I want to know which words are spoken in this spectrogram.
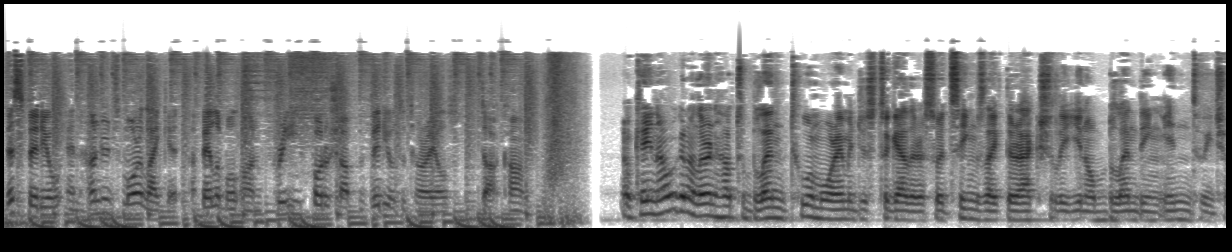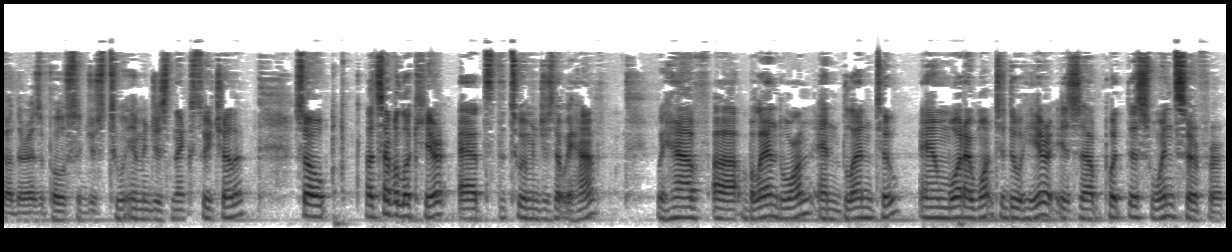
This video and hundreds more like it available on freePhotoshopVideoTutorials.com. Okay, now we're going to learn how to blend two or more images together so it seems like they're actually, you know, blending into each other as opposed to just two images next to each other. So let's have a look here at the two images that we have. We have uh, blend 1 and blend 2 and what I want to do here is uh, put this windsurfer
